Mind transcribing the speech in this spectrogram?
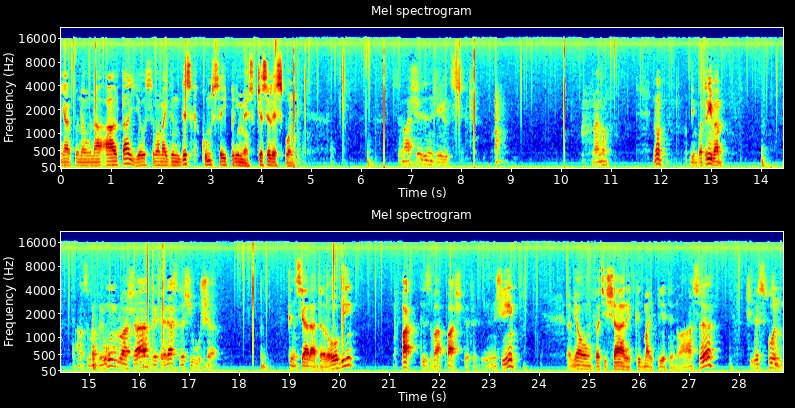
iar până una alta eu să mă mai gândesc cum să-i primesc, ce să le spun. Să mă așez în jilț. Da, nu, nu, din potrivă. Am să mă preumblu așa între fereastră și ușă. Când se arată robii, fac câțiva pași către însii, îmi iau o înfățișare cât mai prietenoasă și le spun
